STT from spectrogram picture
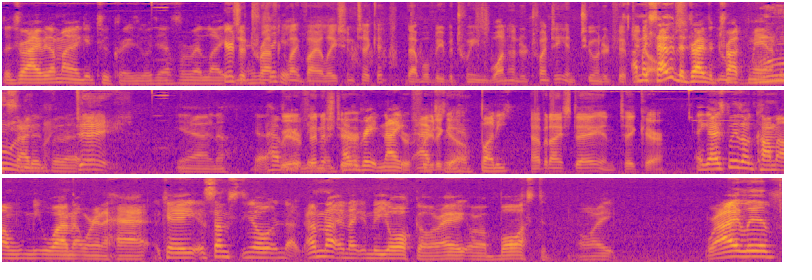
the driving. I'm not gonna get too crazy with you for red light. Here's a traffic light violation ticket. That will be between 120 and 250. I'm excited to drive the truck, man. I'm excited for that. Day. Yeah, I know. Yeah, have We're a great finished day, here. Have a great night, You're free actually, to go. buddy. Have a nice day and take care. Hey guys, please don't comment on me why I'm not wearing a hat. Okay, and some you know I'm not in like in New York, all right, or Boston, all right. Where I live,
